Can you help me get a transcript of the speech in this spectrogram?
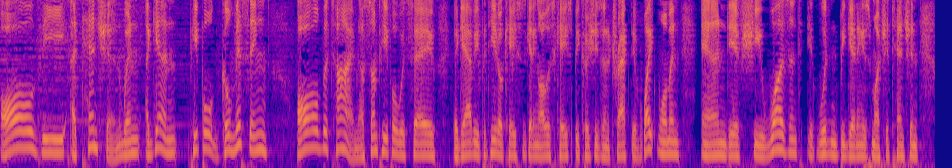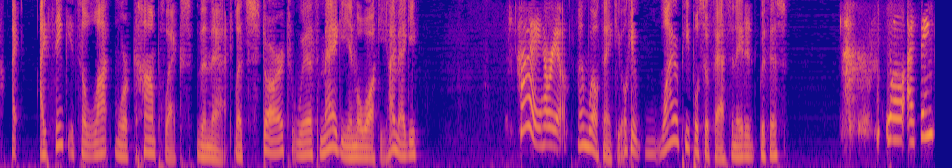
all the attention when, again, people go missing all the time. Now, some people would say the Gabby Petito case is getting all this case because she's an attractive white woman, and if she wasn't, it wouldn't be getting as much attention. I, I think it's a lot more complex than that. Let's start with Maggie in Milwaukee. Hi, Maggie. Hi, how are you? I'm well, thank you. Okay, why are people so fascinated with this? Well, I think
